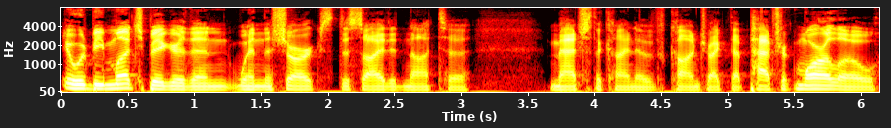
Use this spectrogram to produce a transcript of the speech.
It would be much bigger than when the Sharks decided not to match the kind of contract that Patrick Marleau,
